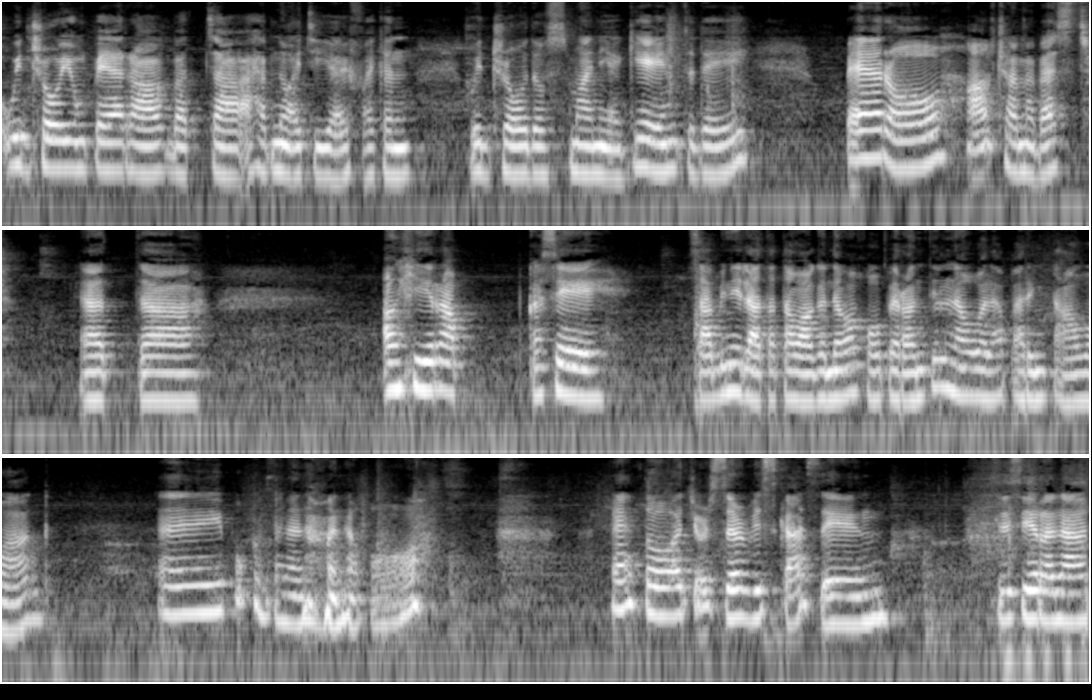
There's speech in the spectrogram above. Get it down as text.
withdraw yung pera but uh, I have no idea if I can withdraw those money again today. Pero, I'll try my best. At, uh, ang hirap kasi sabi nila tatawagan daw ako pero until now wala pa ring tawag ay pupunta na naman ako. Eto, at your service cousin. Sisira na,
